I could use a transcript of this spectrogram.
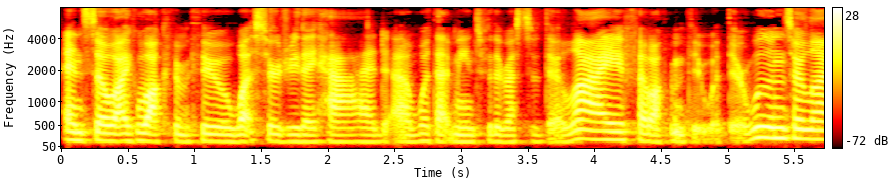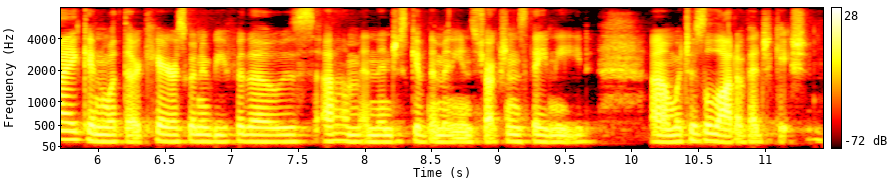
And so I walk them through what surgery they had, uh, what that means for the rest of their life. I walk them through what their wounds are like and what their care is going to be for those, um, and then just give them any instructions they need, um, which is a lot of education.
